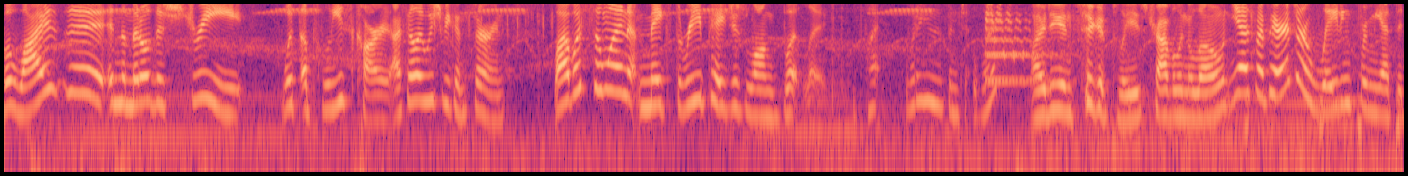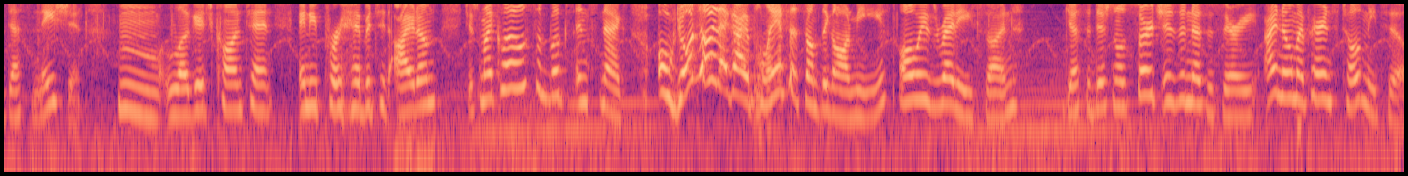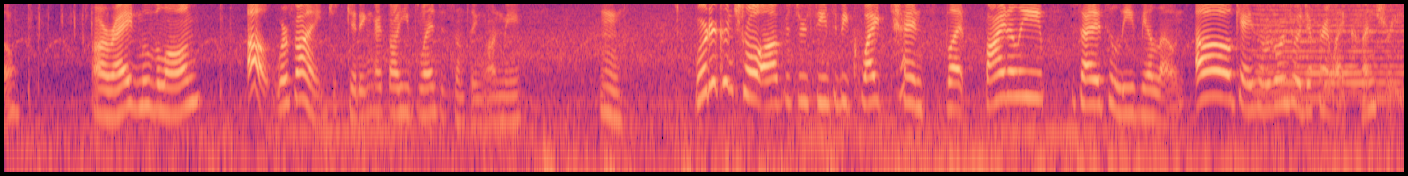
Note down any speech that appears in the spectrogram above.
But why is it in the middle of the street with a police car? I feel like we should be concerned. Why would someone make three pages long booklet? What? What are you even? what? ID and ticket, please. Traveling alone? Yes, my parents are waiting for me at the destination. Hmm, luggage content, any prohibited items? Just my clothes, some books, and snacks. Oh, don't tell me that guy planted something on me. Always ready, son. Guess additional search isn't necessary. I know my parents told me to. All right, move along. Oh, we're fine. Just kidding. I thought he planted something on me. Hmm. Border control officers seem to be quite tense, but finally decided to leave me alone. Oh, okay, so we're going to a different, like, country.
